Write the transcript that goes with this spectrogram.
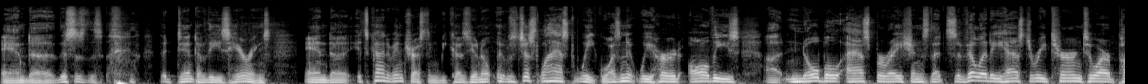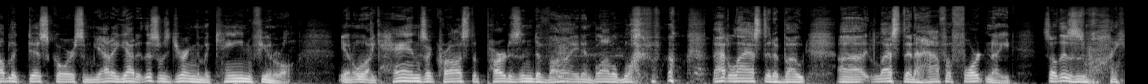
And uh, this is the, the dent of these hearings. And uh, it's kind of interesting because, you know, it was just last week, wasn't it? We heard all these uh, noble aspirations that civility has to return to our public discourse and yada, yada. This was during the McCain funeral you know, like hands across the partisan divide and blah, blah, blah. that lasted about uh, less than a half a fortnight. So this is why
